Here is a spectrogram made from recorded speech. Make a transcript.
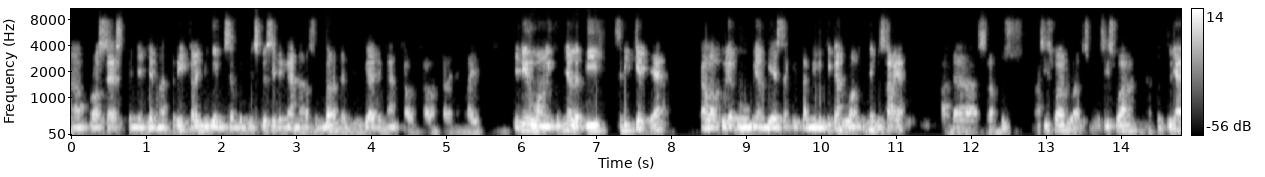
uh, proses penyajian materi kalian juga bisa berdiskusi dengan narasumber dan juga dengan kawan-kawan kalian yang lain. Jadi ruang lingkupnya lebih sedikit ya. Kalau kuliah umum yang biasa kita miliki kan ruang lingkupnya besar ya. Ada 100 mahasiswa, 200 mahasiswa. Nah, tentunya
